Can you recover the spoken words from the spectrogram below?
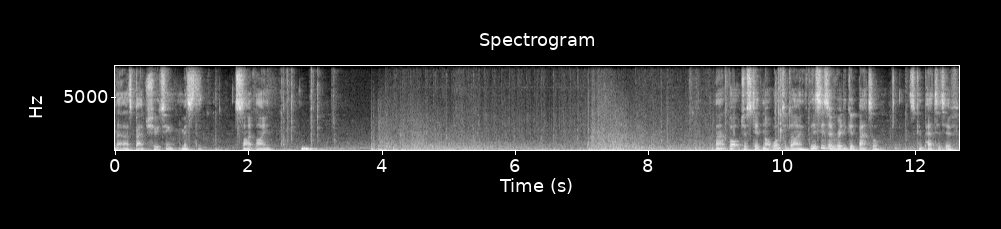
No, that's bad shooting. Missed sight line. That bot just did not want to die. This is a really good battle. It's competitive.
